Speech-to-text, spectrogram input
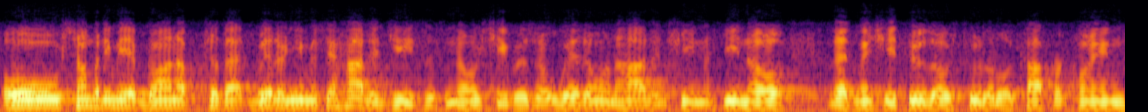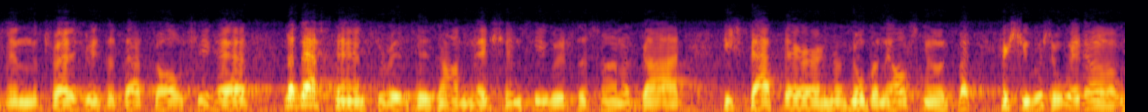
Oh, somebody may have gone up to that widow, and you may say, How did Jesus know she was a widow? And how did she, he know that when she threw those two little copper coins in the treasury, that that's all she had? The best answer is his omniscience. He was the Son of God. He sat there, and nobody else knew it, but here she was a widow,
